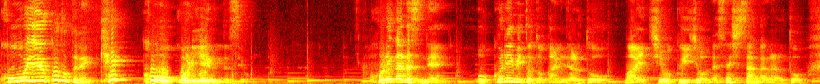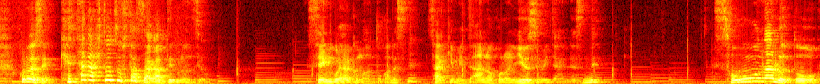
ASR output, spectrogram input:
こういうことってね、結構起こり得るんですよ。これがですね、送り人とかになると、まあ1億以上ですね、資産がなると、これはですね、桁が1つ2つ上がってくるんですよ。1500万とかですね。さっき見た、あの、このニュースみたいにですね。そうなると、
